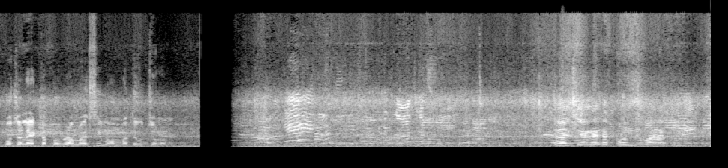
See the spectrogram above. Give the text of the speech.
উপজেলায় একটা প্রোগ্রাম রাখছি, মোমবাতি উজ্জ্বলন। ক্যামেরাটা ফোন দিবা তুমি?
